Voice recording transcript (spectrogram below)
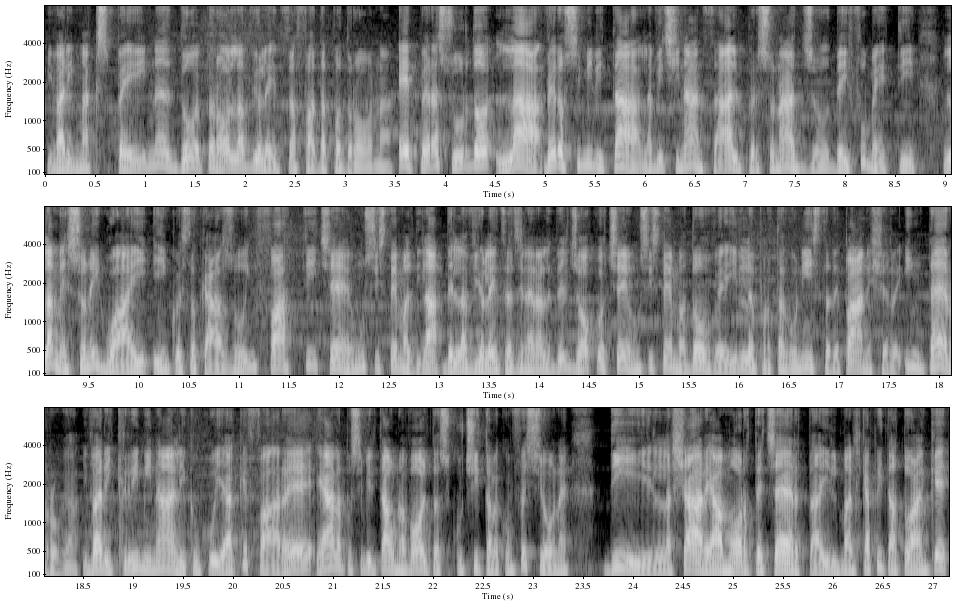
i vari Max Payne, dove però la violenza fa da padrona. E per assurdo la verosimilità, la vicinanza al personaggio dei fumetti l'ha messo nei guai in questo caso. Infatti c'è un sistema al di là della violenza generale del gioco, c'è un sistema dove il protagonista The Punisher interroga i vari criminali con cui ha a che fare e ha la possibilità una volta scucita la confessione di lasciare a morte certa il malcapitato anche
